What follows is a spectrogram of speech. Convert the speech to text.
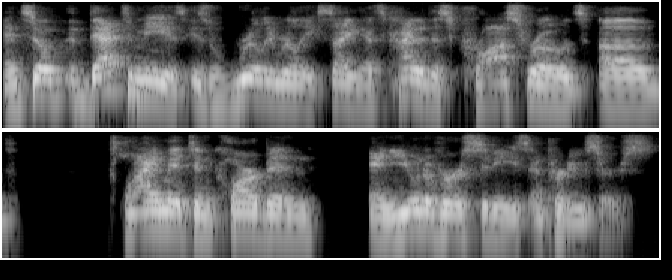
And so that to me is is really really exciting. It's kind of this crossroads of climate and carbon and universities and producers.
